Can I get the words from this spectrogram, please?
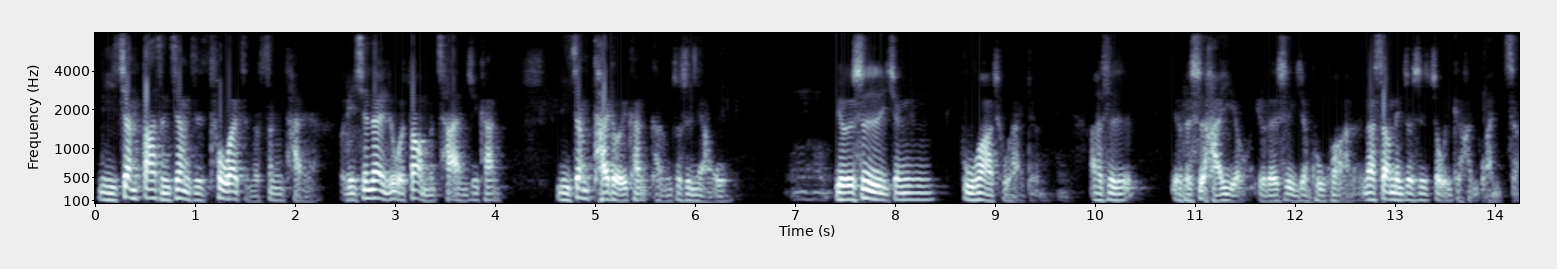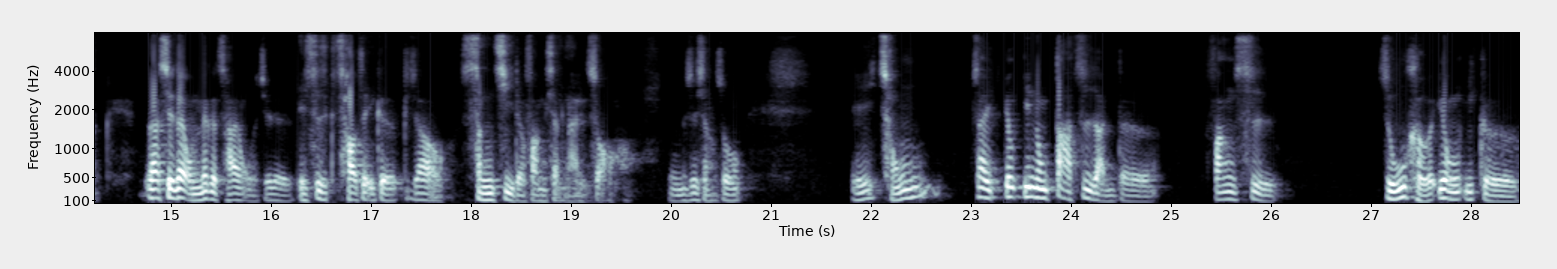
你这样搭成这样子，破坏整个生态啊。你现在如果到我们茶园去看，你这样抬头一看，可能就是鸟屋，嗯有的是已经孵化出来的，而是有的是还有，有的是已经孵化了。那上面就是做一个很完整。那现在我们那个茶园，我觉得也是朝着一个比较生计的方向来走。我们是想说，诶，从在用运用大自然的方式，如何用一个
